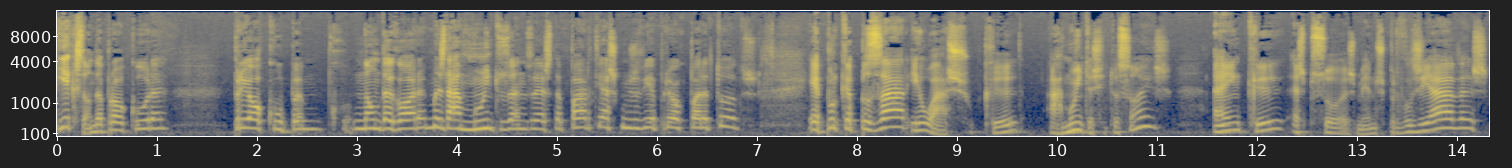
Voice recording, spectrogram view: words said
E a questão da procura preocupa-me, não de agora, mas de há muitos anos esta parte e acho que nos devia preocupar a todos. É porque, apesar, eu acho que há muitas situações em que as pessoas menos privilegiadas,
